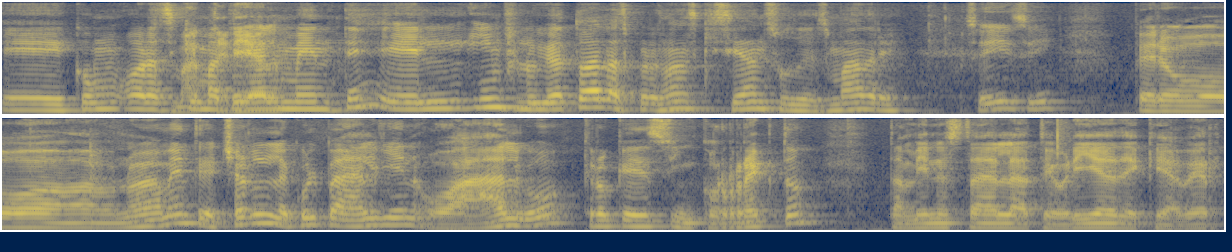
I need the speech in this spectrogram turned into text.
eh, como, ahora sí que materialmente, él influyó a todas las personas que hicieran su desmadre. Sí, sí, pero uh, nuevamente, echarle la culpa a alguien o a algo, creo que es incorrecto. También está la teoría de que, a ver,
